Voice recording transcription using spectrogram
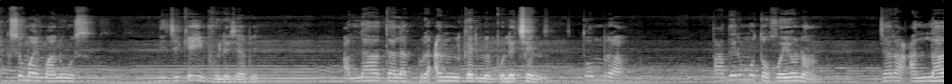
এক সময় মানুষ নিজেকেই ভুলে যাবে। আল্লাহ তালা কুরআনুল করিমে বলেছেন, তোমরা তাদের মতো হইও না যারা আল্লাহ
